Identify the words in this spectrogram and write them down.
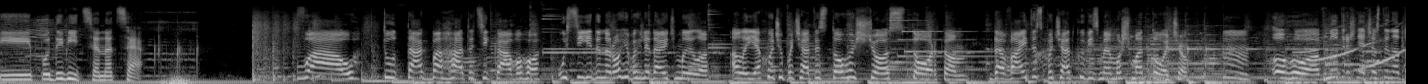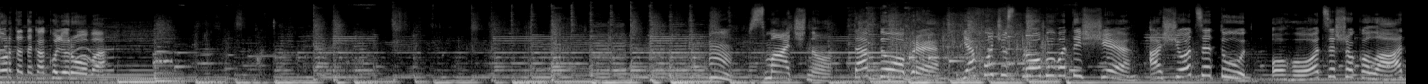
І подивіться на це. Вау! Тут так багато цікавого. Усі єдинороги виглядають мило, але я хочу почати з того, що з тортом. Давайте спочатку візьмемо шматочок. М, ого, внутрішня частина торта така кольорова. Смачно. Так добре. Я хочу спробувати ще. А що це тут? Ого, це шоколад.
